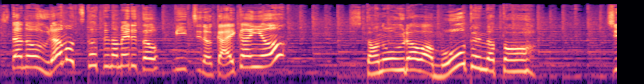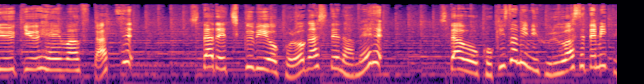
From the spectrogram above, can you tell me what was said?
舌の裏も使って舐めると未知の快感よ。下の裏は盲点だった。中級編は2つ。舌で乳首を転がして舐める。舌を小刻みに震わせてみて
